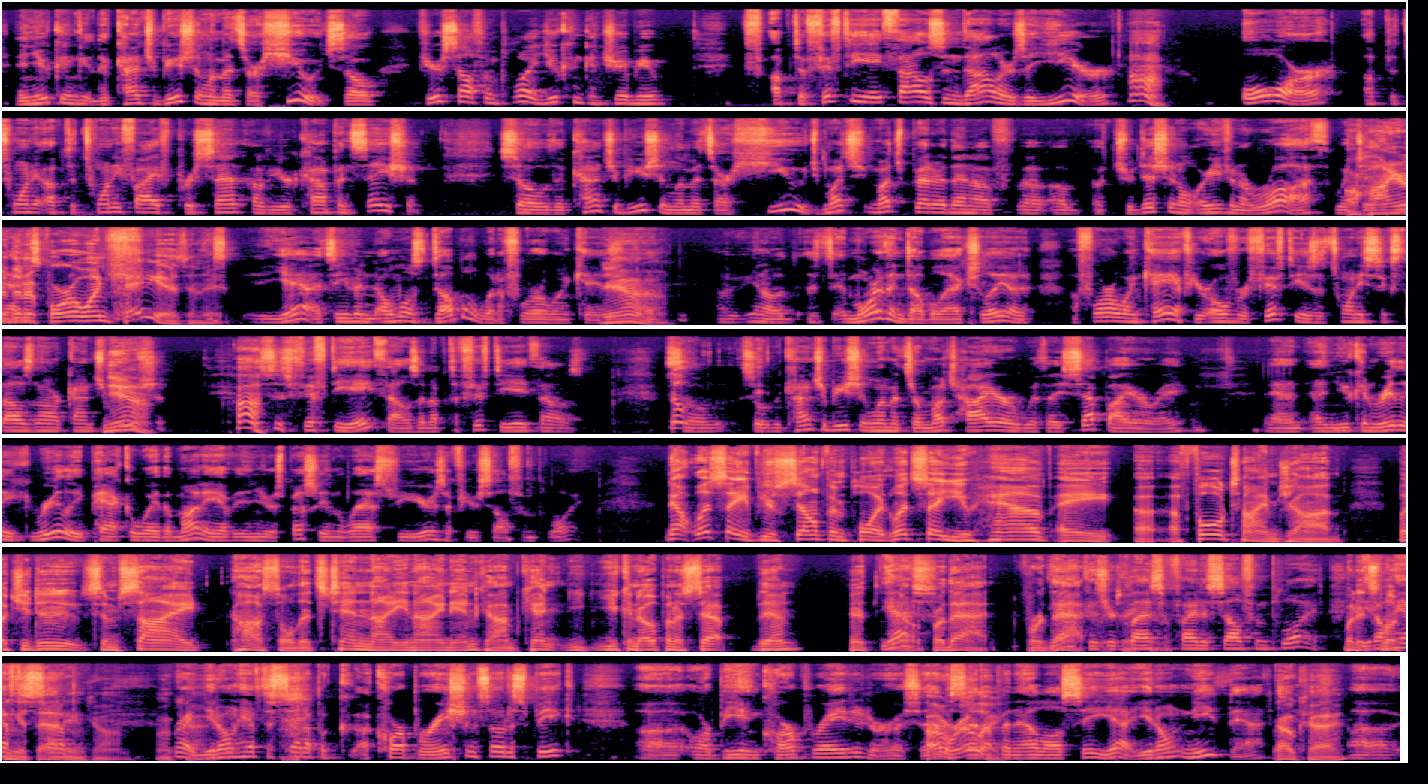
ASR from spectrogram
and you can the contribution limits are huge. So if you're self-employed, you can contribute up to fifty-eight thousand dollars a year, huh. or up to twenty up to twenty-five percent of your compensation. So the contribution limits are huge, much much better than a, a, a traditional or even a Roth, which or is higher than a 401k, isn't it? yeah, it's even almost double what a 401k is. Yeah. Uh, you know, it's more than double actually. A, a 401k, if you're over 50, is a $26,000 contribution. Yeah. Huh. This is 58,000 up to 58,000. So, so the contribution limits are much higher with a SEP IRA, and and you can really really pack away the money in your especially in the last few years if you're self-employed. Now, let's say if you're self-employed, let's say you have a a, full-time job, but you do some side hustle that's 1099 income. Can you, you can open a SEP then? It, yes, you know, for that for that because you're classified as self-employed. But it's looking at that up, income, okay. right? You don't have to set up a, a corporation, so to speak, uh, or be incorporated or set, oh, really? set, up an LLC. Yeah, you don't need that. Okay, uh,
